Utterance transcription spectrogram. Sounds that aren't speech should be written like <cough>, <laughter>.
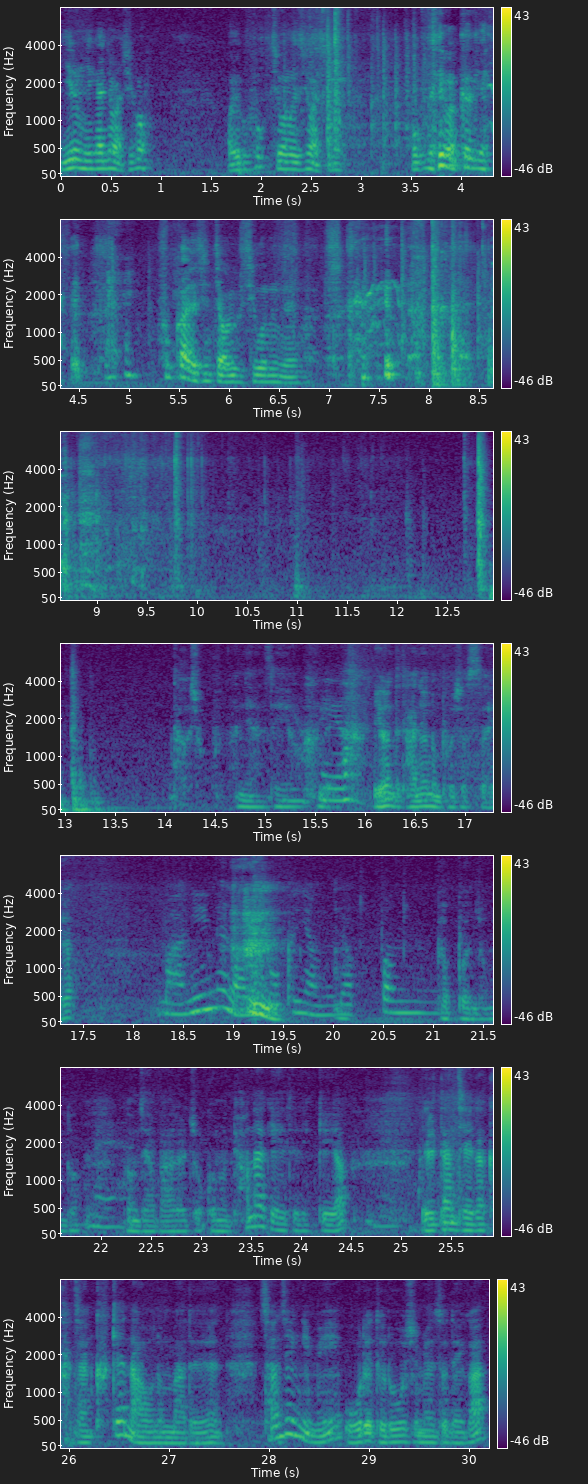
이름 얘기하지 마시고 얼굴 훅 집어넣지 마시고 목소리만 크게 <laughs> 훅 가요 진짜 얼굴 집어넣네요. 나가셨군. <laughs> 안녕하세요. 안녕하세요. 네. 이런 데 다녀는 보셨어요? 많이는 아니고 그냥 몇 번. 몇 번 정도? 네. 그럼 제가 말을 조금은 편하게 해드릴게요. 일단 제가 가장 크게 나오는 말은 선생님이 올해 들어오시면서 내가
